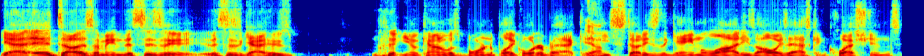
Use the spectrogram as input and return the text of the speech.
Yeah, it does. I mean, this is a this is a guy who's you know kind of was born to play quarterback, and Yeah. he studies the game a lot. He's always asking questions,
